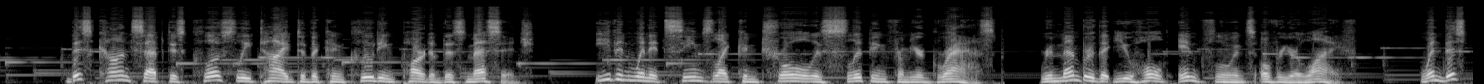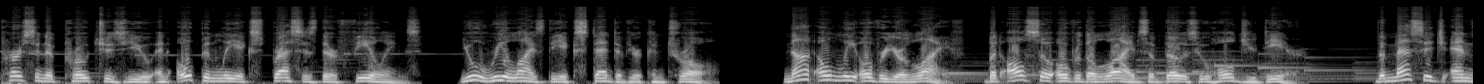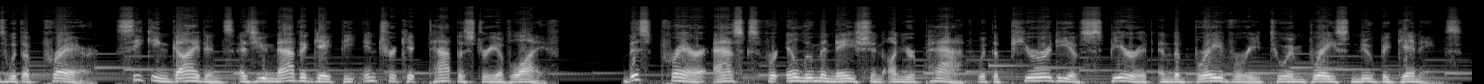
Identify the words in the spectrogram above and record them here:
This concept is closely tied to the concluding part of this message. Even when it seems like control is slipping from your grasp, remember that you hold influence over your life. When this person approaches you and openly expresses their feelings, you'll realize the extent of your control. Not only over your life, but also over the lives of those who hold you dear. The message ends with a prayer, seeking guidance as you navigate the intricate tapestry of life. This prayer asks for illumination on your path with the purity of spirit and the bravery to embrace new beginnings.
